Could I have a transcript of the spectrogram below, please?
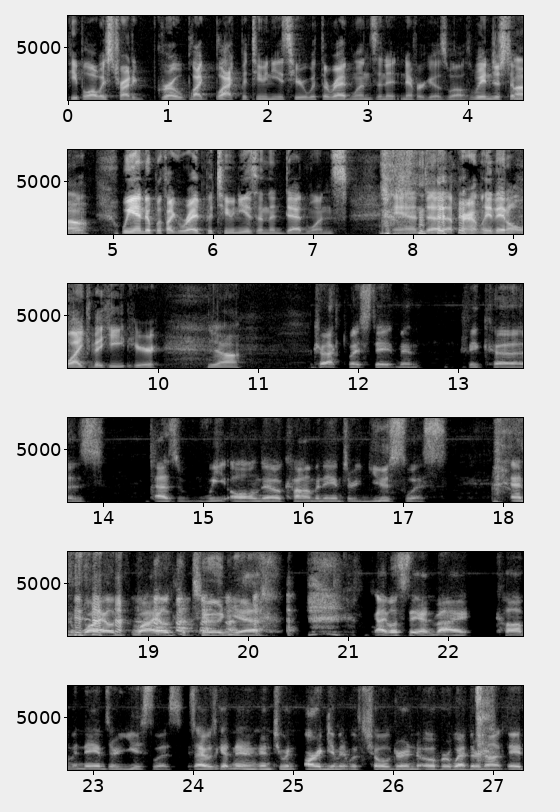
people always try to grow like black petunias here with the red ones, and it never goes well. We end just up Oh. with, we end up with like red petunias and then dead ones, and uh, apparently they don't like the heat here. Yeah. retract my statement because, as we all know, common names are useless, and wild wild petunia. I will stand by. Common names are useless. So I was getting in- into an argument with children over whether or not they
